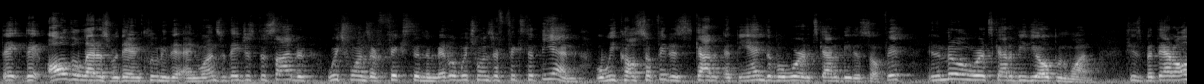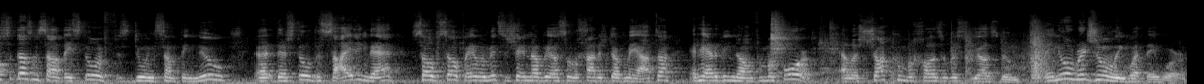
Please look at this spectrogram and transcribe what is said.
they, they all the letters were there, including the end ones, but they just decided which ones are fixed in the middle, which ones are fixed at the end. What we call sofit is got at the end of a word, it's got to be the sofit. In the middle of a word, it's got to be the open one. Says, but that also doesn't solve. They still are doing something new. Uh, they're still deciding that. So, so It had to be known from before. They knew originally what they were.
